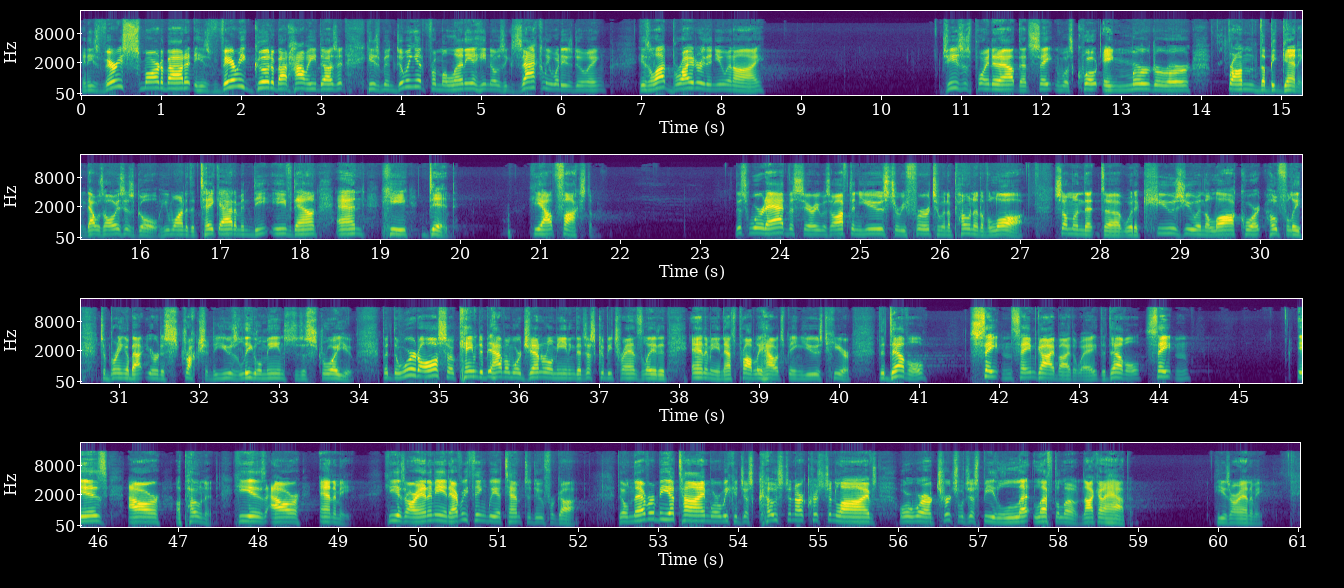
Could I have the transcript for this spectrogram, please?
And he's very smart about it. He's very good about how he does it. He's been doing it for millennia. He knows exactly what he's doing. He's a lot brighter than you and I. Jesus pointed out that Satan was, quote, a murderer from the beginning. That was always his goal. He wanted to take Adam and Eve down, and he did. He outfoxed them. This word adversary was often used to refer to an opponent of law, someone that uh, would accuse you in the law court, hopefully to bring about your destruction, to use legal means to destroy you. But the word also came to have a more general meaning that just could be translated enemy, and that's probably how it's being used here. The devil, Satan, same guy by the way, the devil, Satan, is our opponent. He is our enemy. He is our enemy in everything we attempt to do for God. There'll never be a time where we can just coast in our Christian lives or where our church will just be let, left alone. Not going to happen. He's our enemy.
